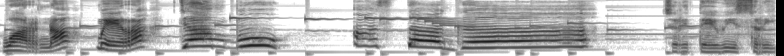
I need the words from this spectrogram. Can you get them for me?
warna merah jambu. Astaga! Cerit Dewi Sri.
